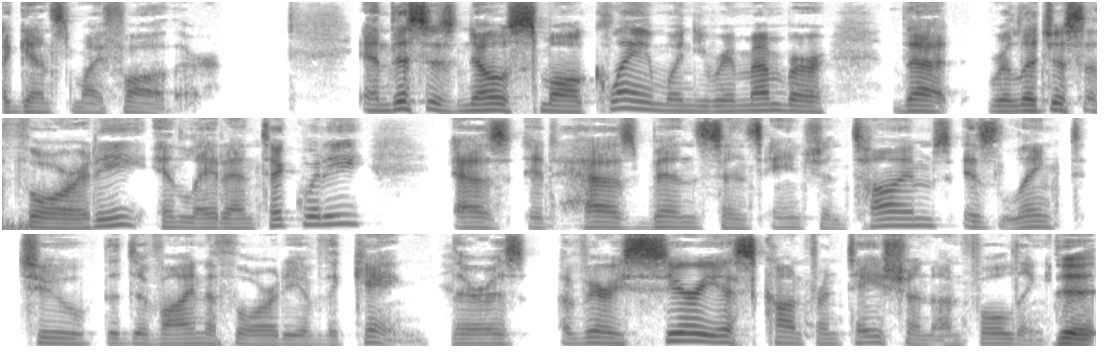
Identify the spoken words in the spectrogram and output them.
against my father. And this is no small claim when you remember that religious authority in late antiquity, as it has been since ancient times, is linked to the divine authority of the king. There is a very serious confrontation unfolding. The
